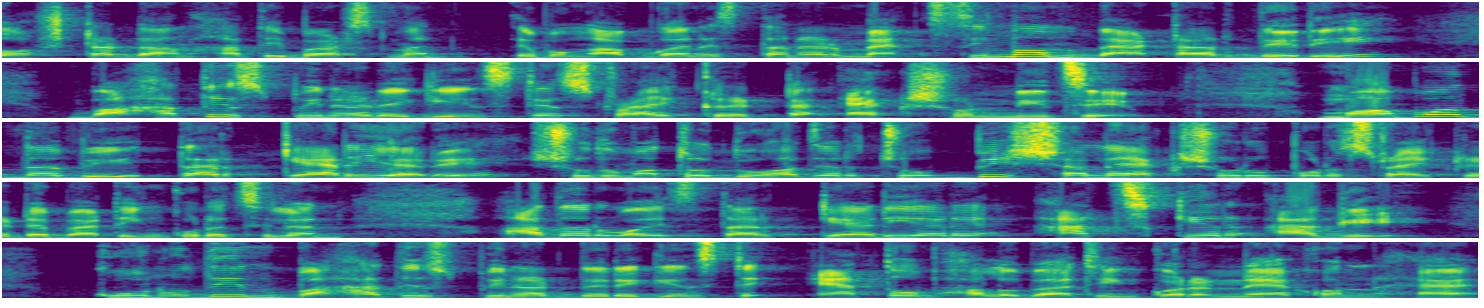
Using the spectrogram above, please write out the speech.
দশটা ডানহাতি ব্যাটসম্যান এবং আফগানিস্তানের ম্যাক্সিমাম ব্যাটারদেরই বাহাতি স্পিনার এগেনস্টে স্ট্রাইক রেটটা একশোর নিচে। মোহাম্মদ নবী তার ক্যারিয়ারে শুধুমাত্র দু হাজার চব্বিশ সালে একশোর উপর স্ট্রাইক রেটে ব্যাটিং করেছিলেন। আদারওয়াইজ তার ক্যারিয়ারে আজকের আগে কোনোদিন বাহাতি স্পিনারদের এগেনস্টে এত ভালো ব্যাটিং করেন না। এখন হ্যাঁ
